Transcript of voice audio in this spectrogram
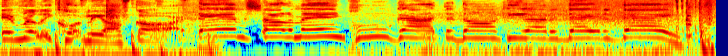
it really caught me off guard. Damn, Charlemagne, who got the Donkey of the Day today?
